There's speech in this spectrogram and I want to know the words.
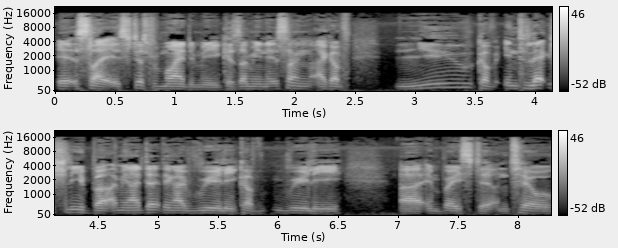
it's like it's just reminded me because I mean it's something like I kind of knew kind of intellectually, but I mean I don't think I really kind of really uh, embraced it until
